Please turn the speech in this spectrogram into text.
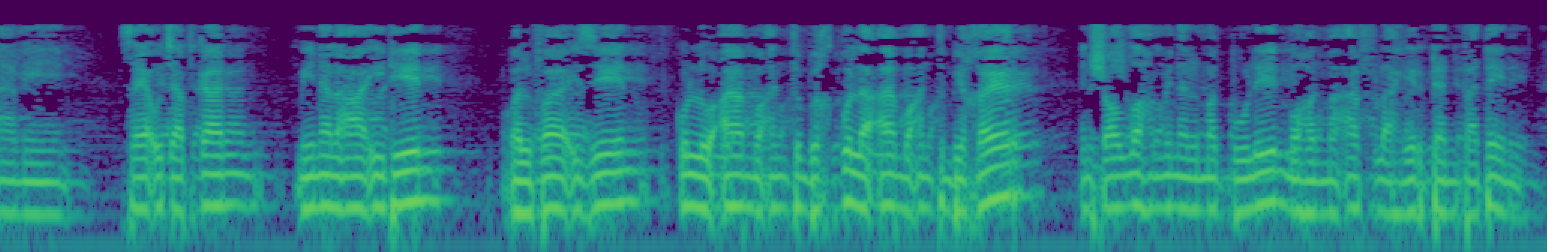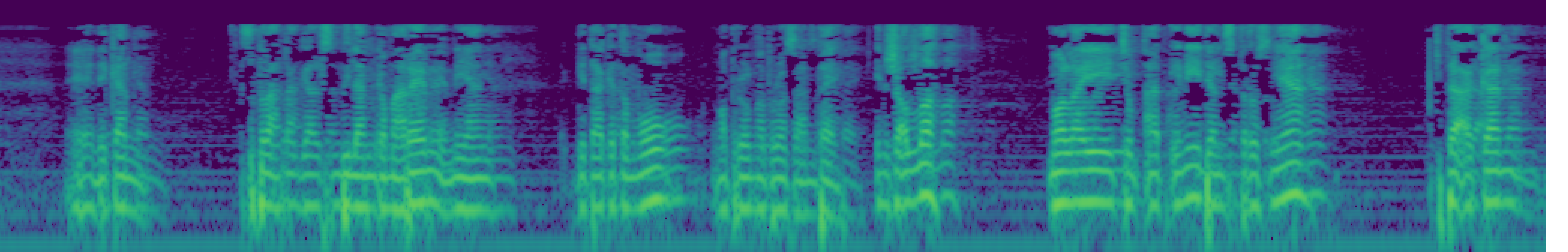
amin. Saya ucapkan minal aidin wal faizin. Kullu am wa antum bi kullu am wa antum bi khair. Insyaallah minal makbulin mohon maaf lahir dan batin. Eh, ini kan setelah tanggal 9 kemarin ini yang kita ketemu ngobrol-ngobrol santai. Insyaallah mulai Jumat ini dan seterusnya kita akan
